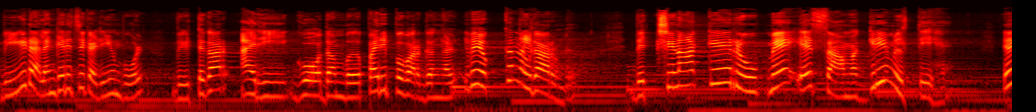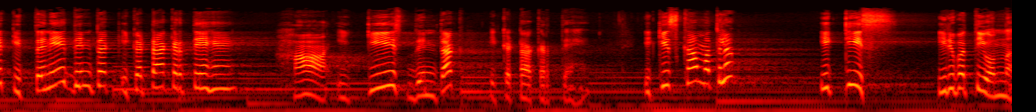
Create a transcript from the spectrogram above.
വീട് അലങ്കരിച്ച് കഴിയുമ്പോൾ വീട്ടുകാർ അരി ഗോതമ്പ് പരിപ്പ് വർഗ്ഗങ്ങൾ ഇവയൊക്കെ നൽകാറുണ്ട് दक्षिणा के रूप में ये सामग्री मिलती है ये कितने दिन तक इकट्ठा करते हैं हाँ 21 दिन तक इकट्ठा करते हैं इक्कीस का मतलब इक्कीस ഇരുപത്തി ഒന്ന്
